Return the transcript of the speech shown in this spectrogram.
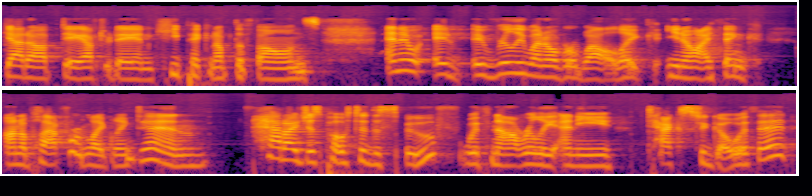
get up day after day and keep picking up the phones. And it, it, it really went over well. Like, you know, I think on a platform like LinkedIn, had I just posted the spoof with not really any text to go with it,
